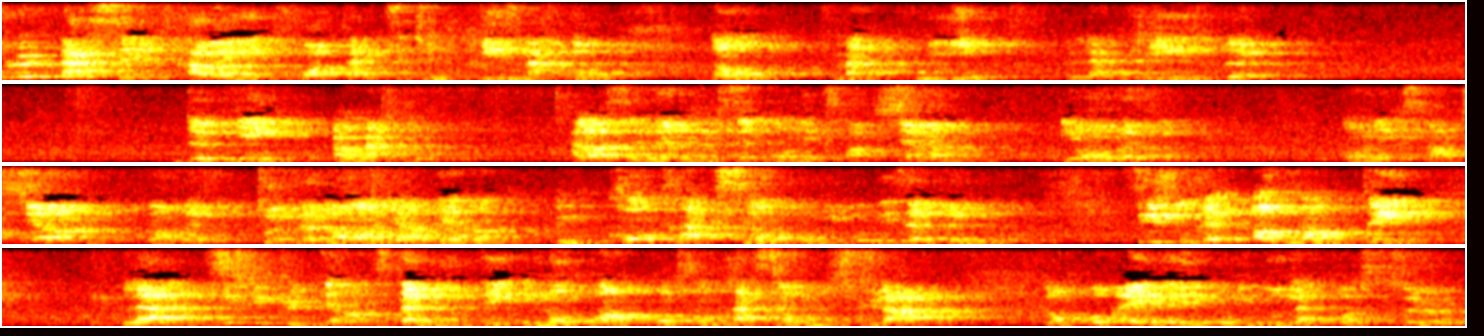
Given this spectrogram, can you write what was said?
plus facile de travailler trois têtes, c'est une prise marteau. Donc, ma poulie, la prise de, devient un marteau. Alors, c'est le même principe, on extensionne et on revient. On extensionne et on revient. Tout le long, en gardant une contraction au niveau des abdominaux. Si je voudrais augmenter la difficulté en stabilité et non pas en concentration musculaire, donc, pour aider au niveau de la posture,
